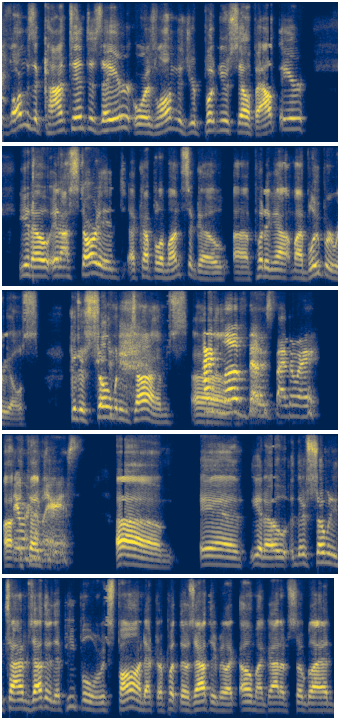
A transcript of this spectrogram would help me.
as long as the content is there, or as long as you're putting yourself out there, you know. And I started a couple of months ago uh, putting out my blooper reels because there's so many times. Uh, I love those, by the way. Uh, they uh, were hilarious. You. Um, and you know, there's so many times out there that people respond after I put those out there, and be like, "Oh my god, I'm so glad."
